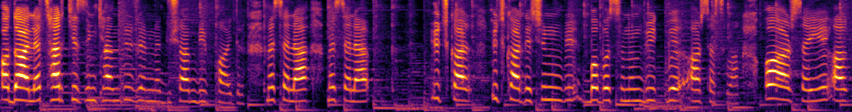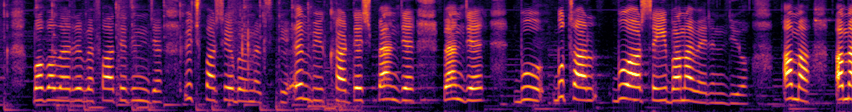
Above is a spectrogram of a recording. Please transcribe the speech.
Adalet herkesin kendi üzerine düşen bir paydır. Mesela mesela üç, kar, üç kardeşin bir babasının büyük bir arsası var. O arsayı babaları vefat edince üç parçaya bölmek istiyor. En büyük kardeş bence bence bu bu tar bu arsayı bana verin diyor. Ama ama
